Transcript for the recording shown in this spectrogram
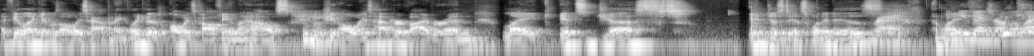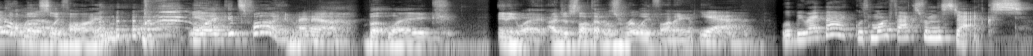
I feel like it was always happening. Like there's always coffee in the house. Mhm. She always had her Vivarin. Like it's just, it just is what it is. Right. And like you guys are all we alive came out well. mostly fine. Yeah. Like it's fine. I know. But like anyway, I just thought that was really funny. Yeah. We'll be right back with more facts from the stacks.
